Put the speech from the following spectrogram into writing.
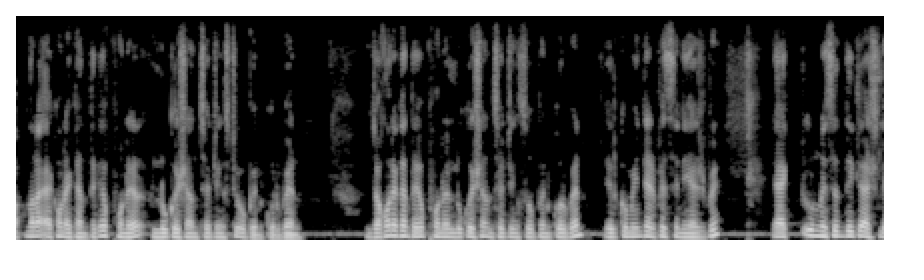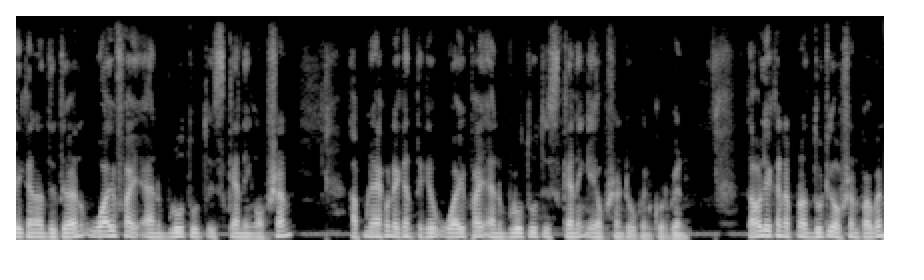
আপনারা এখন এখান থেকে ফোনের লোকেশান সেটিংসটি ওপেন করবেন। যখন এখান থেকে ফোনের লোকেশান সেটিংস ওপেন করবেন, এরকম ইন্টারফেসে নিয়ে আসবে। একটু নিচের দিকে আসলে এখানে দেখতে পাবেন WiFi and Bluetooth scanning option আপনি এখন এখান থেকে ওয়াইফাই অ্যান্ড ব্লুটুথ স্ক্যানিং এই অপশানটি ওপেন করবেন। তাহলে এখানে আপনার দুটি অপশান পাবেন।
